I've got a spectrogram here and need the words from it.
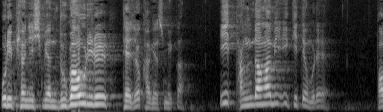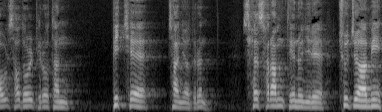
우리 편이시면 누가 우리를 대적하겠습니까? 이 당당함이 있기 때문에 바울 사도를 비롯한 빛의 자녀들은 새 사람 되는 일에 주저함이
